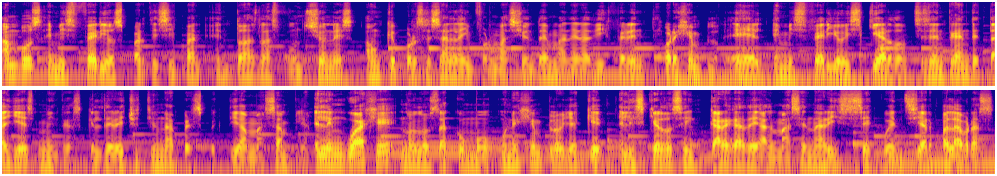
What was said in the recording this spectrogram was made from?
ambos hemisferios participan en todas las funciones, aunque procesan la información de manera diferente. Por ejemplo, el hemisferio izquierdo se centra en detalles mientras que el derecho tiene una perspectiva más amplia. El lenguaje nos los da como un ejemplo ya que el izquierdo se encarga de almacenar y secuenciar palabras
